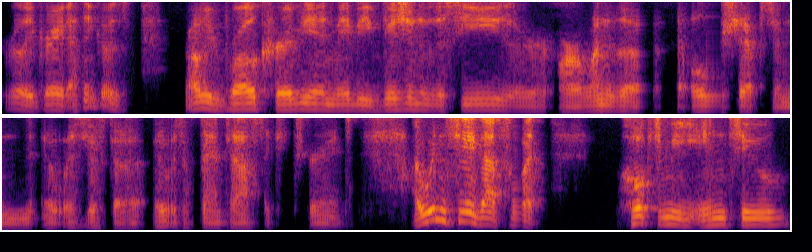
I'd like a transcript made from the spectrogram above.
really great. I think it was probably Royal Caribbean, maybe Vision of the Seas or or one of the old ships, and it was just a it was a fantastic experience. I wouldn't say that's what hooked me into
